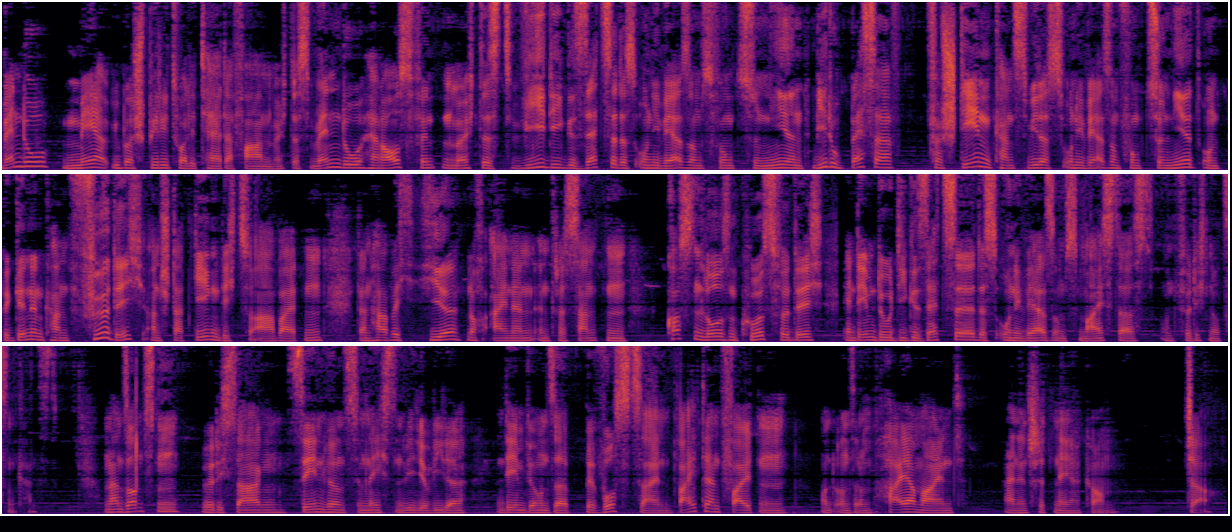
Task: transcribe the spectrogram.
Wenn du mehr über Spiritualität erfahren möchtest, wenn du herausfinden möchtest, wie die Gesetze des Universums funktionieren, wie du besser verstehen kannst, wie das Universum funktioniert und beginnen kann, für dich anstatt gegen dich zu arbeiten, dann habe ich hier noch einen interessanten kostenlosen Kurs für dich, in dem du die Gesetze des Universums meisterst und für dich nutzen kannst. Und ansonsten würde ich sagen, sehen wir uns im nächsten Video wieder, in dem wir unser Bewusstsein weiter entfalten und unserem Higher Mind einen Schritt näher kommen. Ciao.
